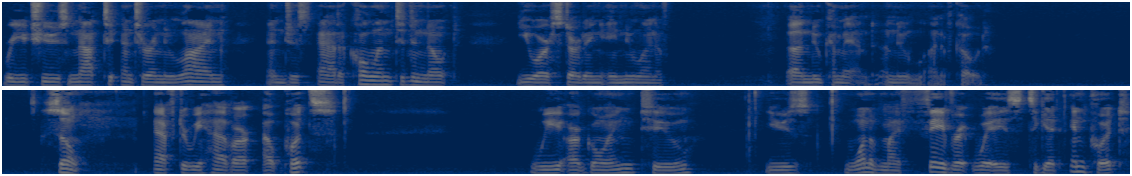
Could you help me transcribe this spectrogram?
where you choose not to enter a new line and just add a colon to denote you are starting a new line of a new command, a new line of code. So, after we have our outputs, we are going to use one of my favorite ways to get input,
